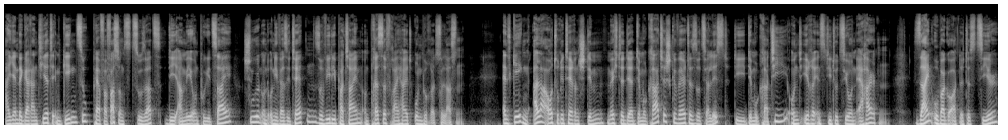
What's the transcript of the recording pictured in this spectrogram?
Allende garantierte im Gegenzug per Verfassungszusatz die Armee und Polizei, Schulen und Universitäten sowie die Parteien- und Pressefreiheit unberührt zu lassen. Entgegen aller autoritären Stimmen möchte der demokratisch gewählte Sozialist die Demokratie und ihre Institutionen erhalten. Sein obergeordnetes Ziel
